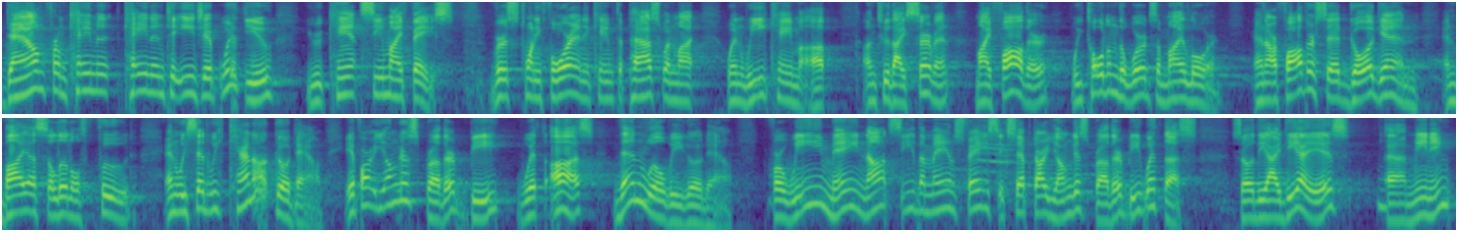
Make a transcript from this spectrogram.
down from Canaan to Egypt with you, you can't see my face. Verse 24, and it came to pass when, my, when we came up unto thy servant, my father, we told him the words of my Lord. And our father said, Go again and buy us a little food. And we said, We cannot go down. If our youngest brother be with us, then will we go down. For we may not see the man's face except our youngest brother be with us. So the idea is, uh, meaning,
